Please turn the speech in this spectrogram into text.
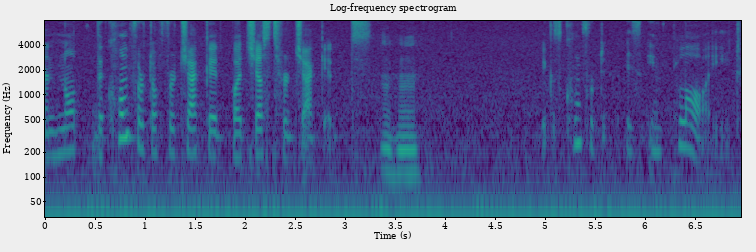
And not the comfort of her jacket, but just her jacket. hmm Because comfort is implied.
